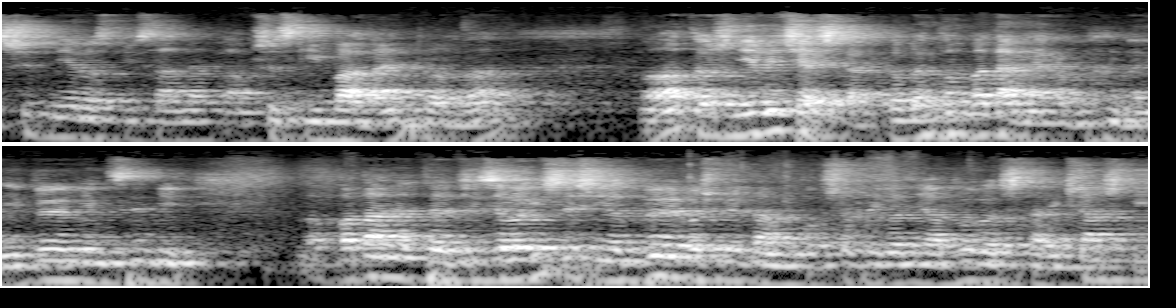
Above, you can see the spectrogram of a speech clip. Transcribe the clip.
trzy dni rozpisane tam wszystkich badań, prawda? No to już nie wycieczka, tylko będą badania robione i były między innymi no, badania te fizjologiczne się nie odbyły, bośmy tam poprzedniego dnia długo czytali książki,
